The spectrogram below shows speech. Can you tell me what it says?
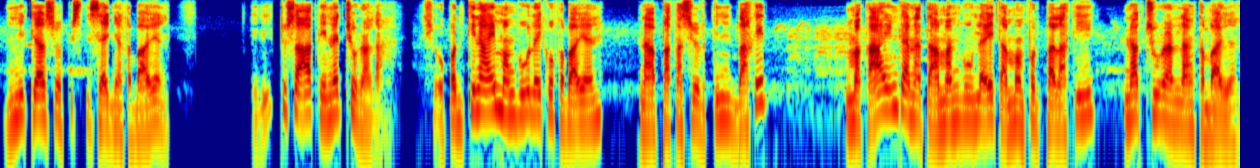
chemicals o pesticide niya kabayan. Dito sa akin, natural lang. So, pag kinain mang gulay ko kabayan, napakasurtin. Bakit? Makain ka na tamang gulay, tamang food palaki, natural lang kabayan.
